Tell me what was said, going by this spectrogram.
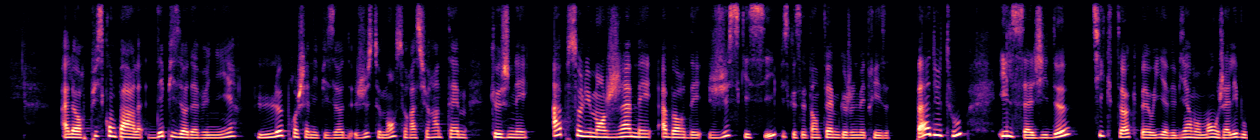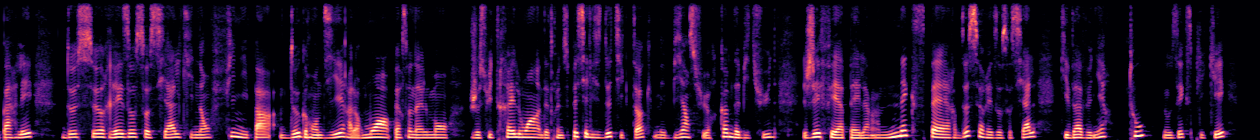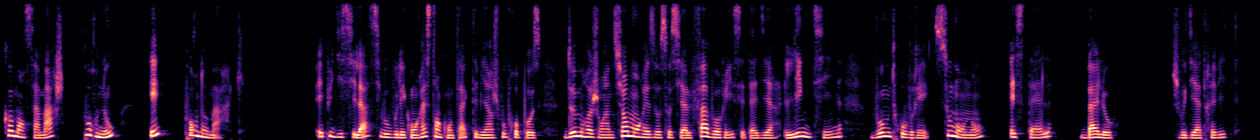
Alors, puisqu'on parle d'épisodes à venir, le prochain épisode, justement, sera sur un thème que je n'ai absolument jamais abordé jusqu'ici, puisque c'est un thème que je ne maîtrise pas du tout. Il s'agit de TikTok. Ben oui, il y avait bien un moment où j'allais vous parler de ce réseau social qui n'en finit pas de grandir. Alors moi, personnellement, je suis très loin d'être une spécialiste de TikTok, mais bien sûr, comme d'habitude, j'ai fait appel à un expert de ce réseau social qui va venir tout nous expliquer comment ça marche pour nous pour nos marques. Et puis d'ici là, si vous voulez qu'on reste en contact, eh bien je vous propose de me rejoindre sur mon réseau social favori, c'est-à-dire LinkedIn. Vous me trouverez sous mon nom, Estelle Ballot. Je vous dis à très vite.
